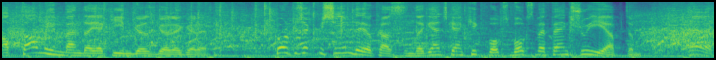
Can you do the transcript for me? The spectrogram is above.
Aptal mıyım ben dayak yiyeyim göz göre göre? Korkacak bir şeyim de yok aslında. Gençken kickbox, boks ve feng shui yaptım. Evet.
